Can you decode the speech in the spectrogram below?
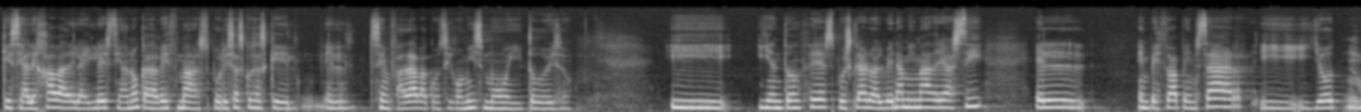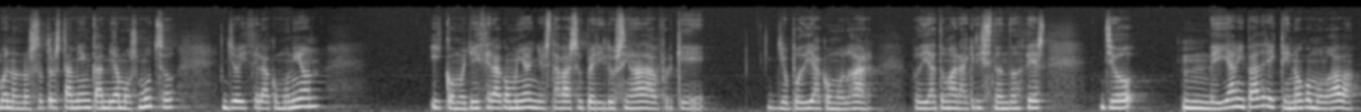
que se alejaba de la iglesia, ¿no? Cada vez más por esas cosas que él, se enfadaba consigo mismo y todo eso. Y, y entonces, pues claro, al ver a mi madre así, él empezó a pensar y, y yo, bueno, nosotros también cambiamos mucho. Yo hice la comunión y como yo hice la comunión, yo estaba súper ilusionada porque yo podía comulgar, podía tomar a Cristo. Entonces yo mm, veía a mi padre que no comulgaba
